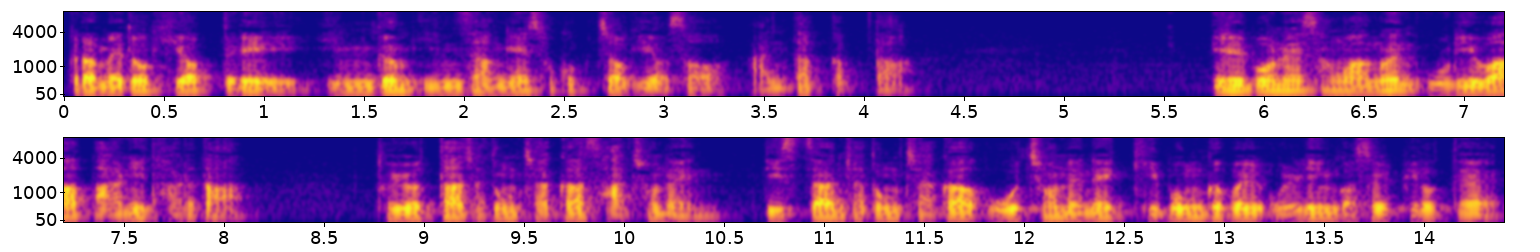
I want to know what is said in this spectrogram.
그럼에도 기업들이 임금 인상에 소극적이어서 안타깝다. 일본의 상황은 우리와 많이 다르다. 토요타 자동차가 4천엔, 닛산 자동차가 5천엔의 기본급을 올린 것을 비롯해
